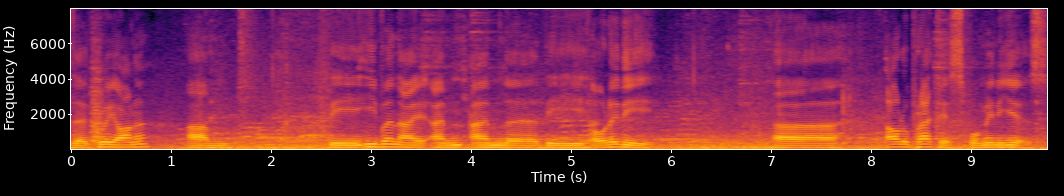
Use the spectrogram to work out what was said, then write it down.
It's a great honor. Um, the even I I'm I'm the, the already uh, out of practice for many years.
